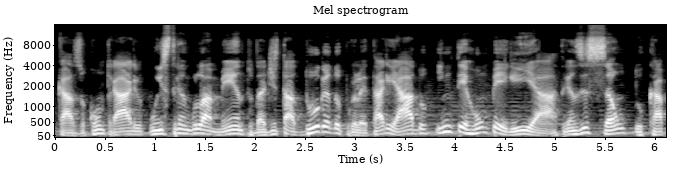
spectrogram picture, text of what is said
Caso contrário, o estrangulamento da ditadura do proletariado interromperia a transição do capitalismo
